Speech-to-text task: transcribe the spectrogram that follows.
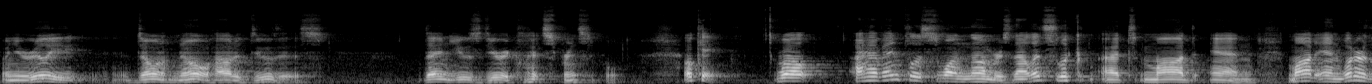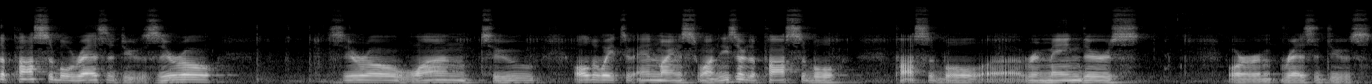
when you really don't know how to do this, then use Dirichlet's principle. Okay, well, I have n plus 1 numbers. Now let's look at mod n. Mod n, what are the possible residues? 0, 0, 1, 2, all the way to n minus 1. These are the possible possible uh, remainders or residues.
